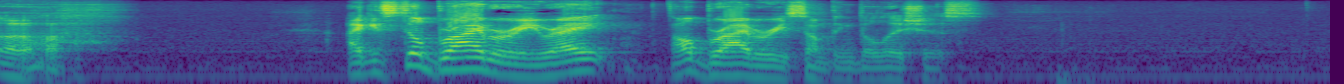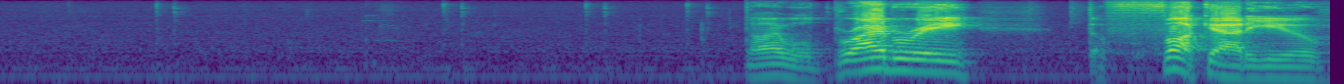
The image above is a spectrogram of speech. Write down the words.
Ugh. I can still bribery, right? I'll bribery something delicious. I will bribery the fuck out of you.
